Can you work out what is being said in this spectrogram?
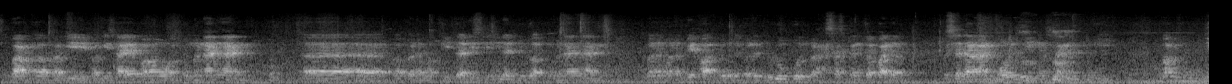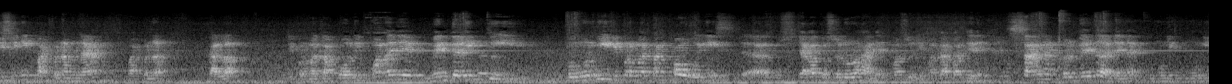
Sebab uh, bagi bagi saya bahawa kemenangan uh, apa nama kita di sini dan juga kemenangan mana-mana pihak daripada dulu pun berasaskan kepada kesedaran politik yang sangat tinggi. Sebab di sini Pak pernah menang, Pak pernah kalah di Permata Politik. Maknanya mentaliti pengundi di Permatang Pau ini uh, secara keseluruhan termasuk di Mata Pasir ini sangat berbeza dengan pengundi-pengundi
